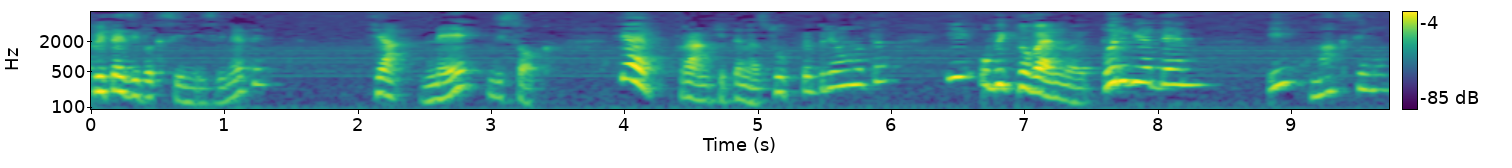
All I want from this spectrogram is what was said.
при тези вакцини, извинете, тя не е висока. Тя е в рамките на субфебрилната и обикновено е първия ден и максимум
